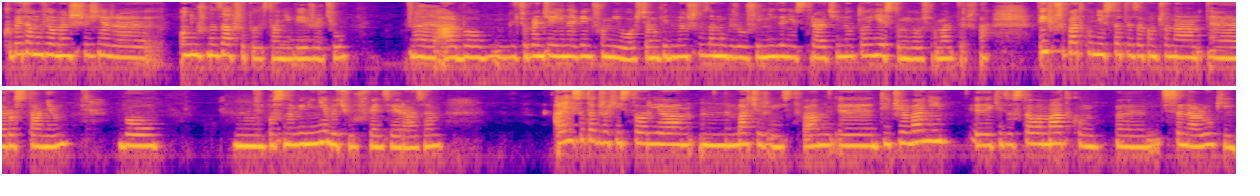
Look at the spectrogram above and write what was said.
kobieta mówi o mężczyźnie, że on już na zawsze pozostanie w jej życiu, e, albo że będzie jej największą miłością, a kiedy mężczyzna mówi, że już jej nigdy nie straci, no to jest to miłość romantyczna. W ich przypadku niestety zakończona e, rozstaniem, bo mm, postanowili nie być już więcej razem. Ale jest to także historia mm, macierzyństwa. Y, Di Giovanni, kiedy została matką y, syna Luki,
